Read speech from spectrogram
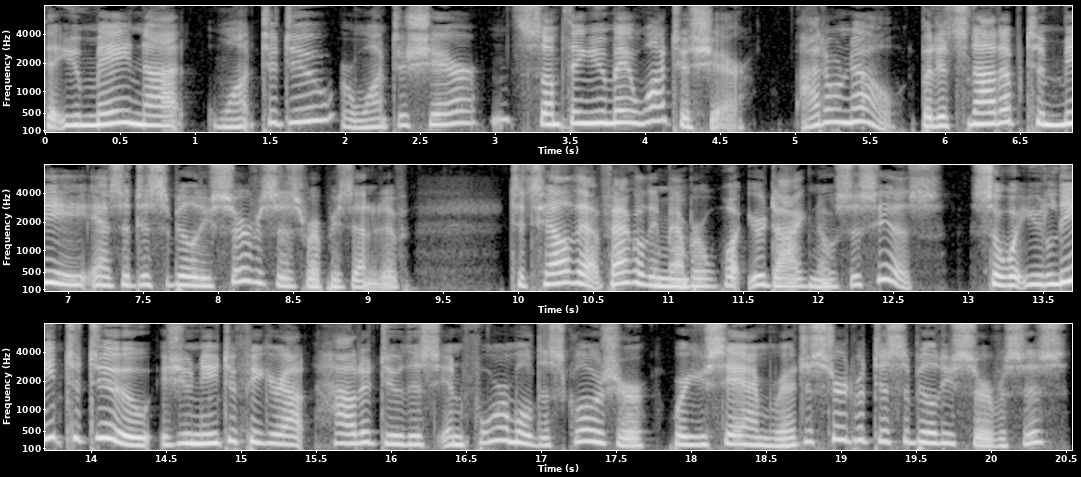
that you may not want to do or want to share, something you may want to share. I don't know. But it's not up to me as a disability services representative to tell that faculty member what your diagnosis is. So, what you need to do is you need to figure out how to do this informal disclosure where you say, I'm registered with Disability Services,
